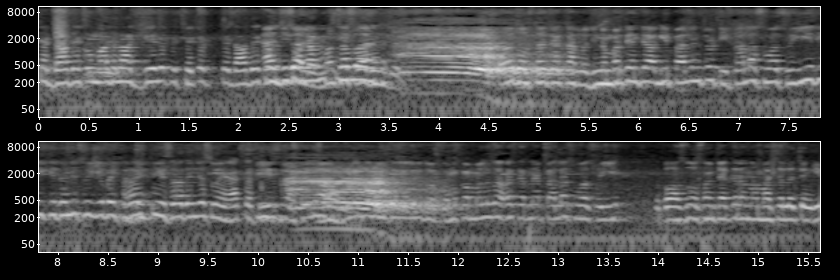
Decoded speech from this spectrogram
ਚੱਡਾ ਦੇਖੋ ਮਾਸ਼ਾਅੱਲਾ ਅੱਗੇ ਪਿੱਛੇ ਚੱਡਾ ਦੇਖੋ ਉਹ ਦੋਸਤਾਂ ਚੈੱਕ ਕਰ ਲਓ ਜੀ। ਨੰਬਰ 3 ਤੇ ਆ ਗਈ ਪਹਿਲਨ ਝੋਟੀ ਪਹਿਲਾ ਸਵਾ ਸੂਈ ਜੀ। ਕਿਦਾਂ ਦੀ ਸੂਈ ਹੈ ਭਾਈ ਅਰੇ ਤੀਸਰਾ ਦਿਨ ਜੇ ਸੋਇਆ ਕੱਤੀ ਤੀਸਰਾ ਪਹਿਲਾ ਦੋਸਤੋ ਮੁਕੰਮਲ ਨਜ਼ਾਰਾ ਕਰਨਾ ਪਹਿਲਾ ਸਵਾ ਸੂਈ ਲਿਬਾਸ ਦੋਸਤਾਂ ਚੈੱਕ ਕਰਾਣਾ ਮਾਸ਼ਾਅੱਲਾ ਚੰਗੀ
